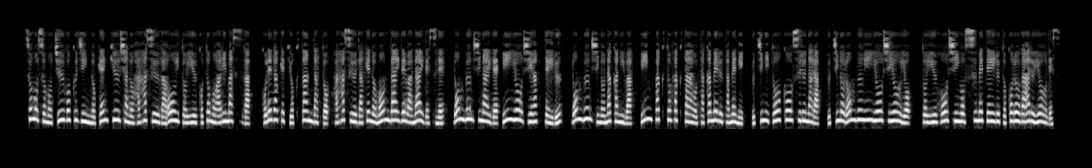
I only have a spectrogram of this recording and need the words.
そもそも中国人の研究者の母数が多いということもありますが、これだけ極端だと母数だけの問題ではないですね。論文誌内で引用し合っている論文誌の中には、インパクトファクターを高めるために、うちに投稿するなら、うちの論文引用しようよ、という方針を進めているところがあるようです。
